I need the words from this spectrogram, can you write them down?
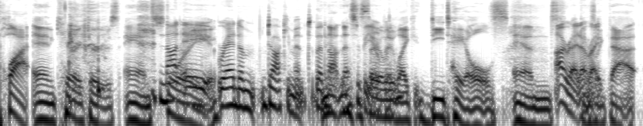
plot and characters and story. Not a random document that not happens to be necessarily like details and All right, all things right. like that.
